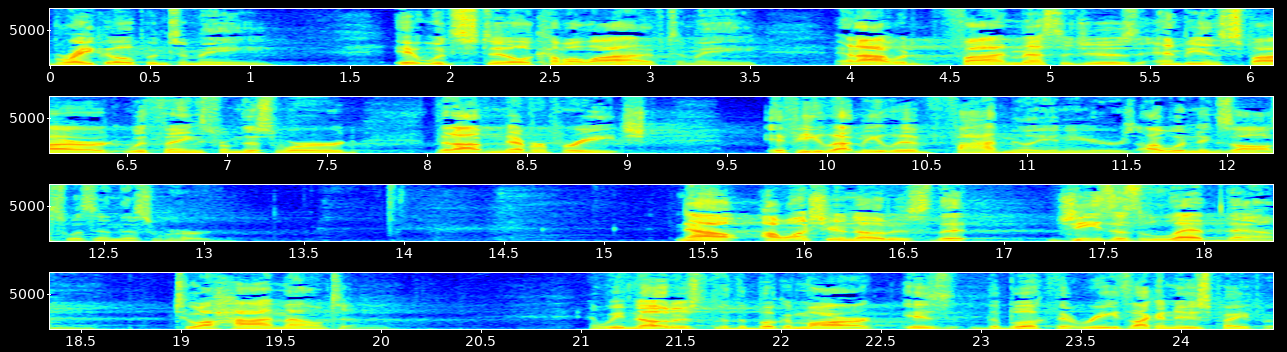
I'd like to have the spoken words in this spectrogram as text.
break open to me. It would still come alive to me. And I would find messages and be inspired with things from this word that I've never preached. If he let me live five million years, I wouldn't exhaust what's in this word. Now, I want you to notice that Jesus led them to a high mountain. And we've noticed that the book of Mark is the book that reads like a newspaper.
